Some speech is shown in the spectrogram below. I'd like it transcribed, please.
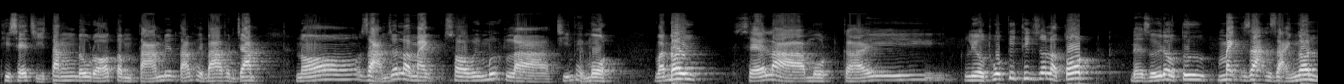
thì sẽ chỉ tăng đâu đó tầm 8 đến 8,3% nó giảm rất là mạnh so với mức là 9,1 và đây sẽ là một cái liều thuốc kích thích rất là tốt để giới đầu tư mạnh dạn giải ngân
